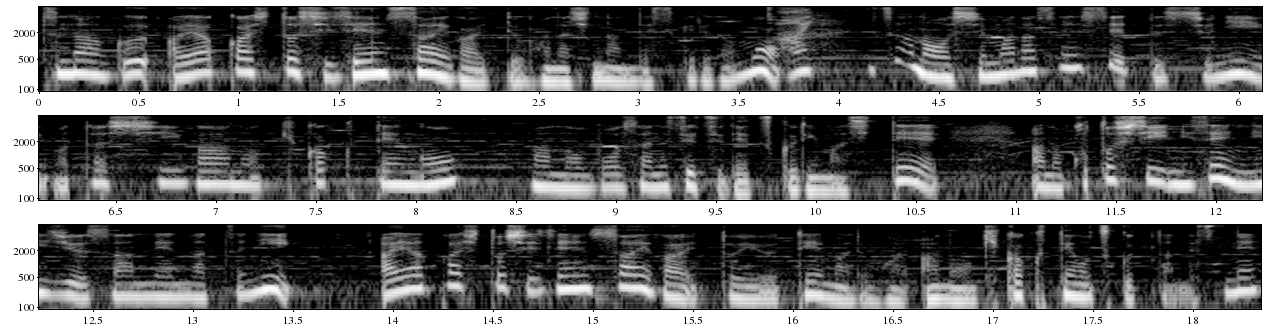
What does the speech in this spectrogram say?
つなぐあやかしと自然災害というお話なんですけれども、はい、実はあの島田先生と一緒に私があの企画展をあの防災の施設で作りましてあの今年2023年夏に「あやかしと自然災害」というテーマであの企画展を作ったんですね。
